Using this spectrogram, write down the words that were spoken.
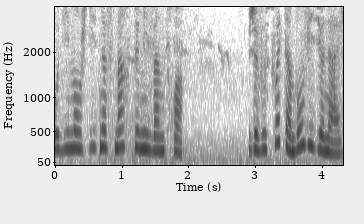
au dimanche 19 mars 2023. Je vous souhaite un bon visionnage.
